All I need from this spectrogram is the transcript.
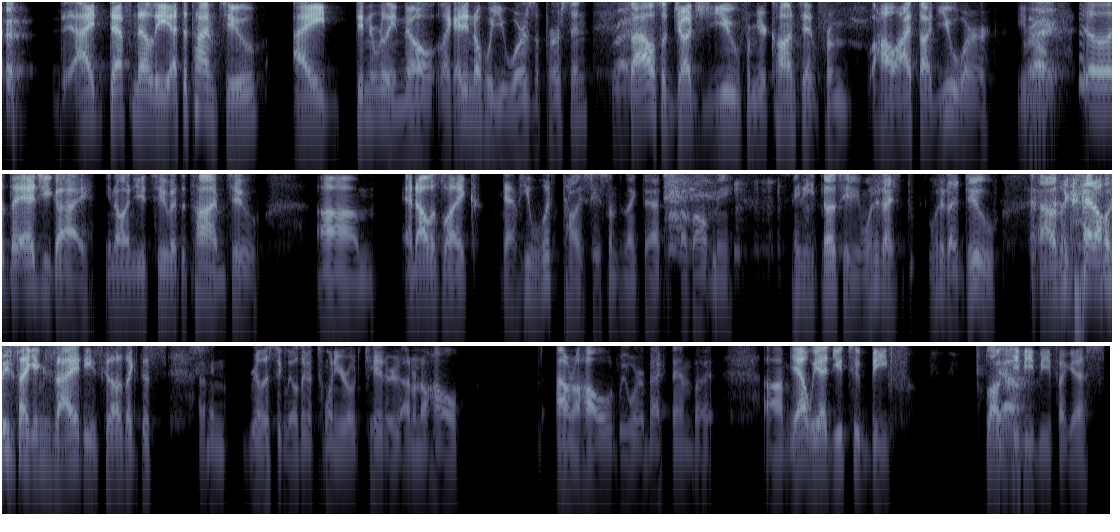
I definitely at the time too. I didn't really know, like I didn't know who you were as a person. right. So I also judged you from your content from how I thought you were, you know, Right. uh, the edgy guy, you know, on YouTube at the time too. Um, and I was like, damn, he would probably say something like that about me. Maybe he does hate me. What did I what did I do? And I was like, I had all these like anxieties because I was like this. I mean, realistically, I was like a 20 year old kid, or I don't know how I don't know how old we were back then, but um, yeah, we had YouTube beef, blog Yeah. TV beef, I guess.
